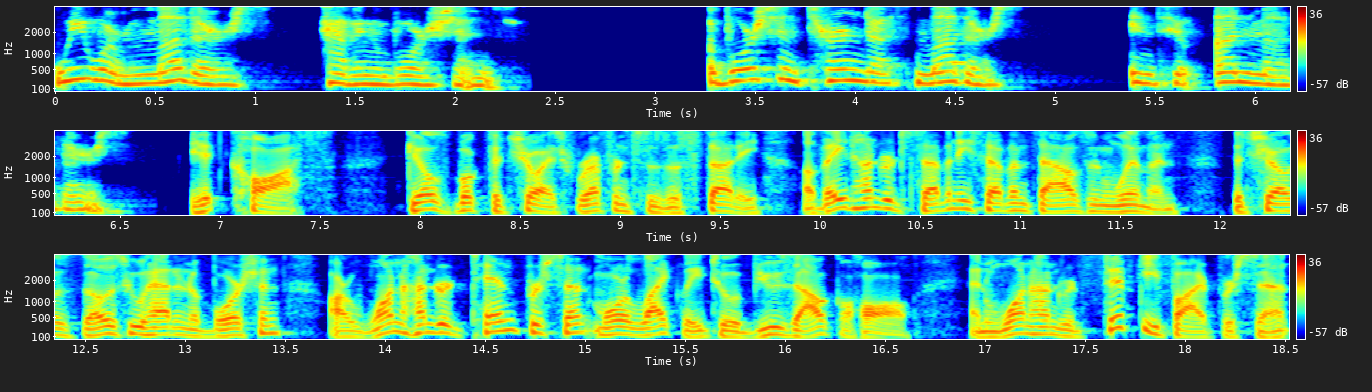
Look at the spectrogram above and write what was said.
we were mothers having abortions. Abortion turned us mothers into unmothers. It costs. Gill's book, The Choice, references a study of 877,000 women that shows those who had an abortion are 110% more likely to abuse alcohol and 155%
